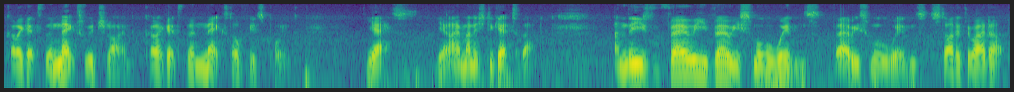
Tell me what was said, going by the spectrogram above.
Could I get to the next ridge line? Could I get to the next obvious point? Yes. Yeah, I managed to get to that. And these very, very small wins, very small wins, started to add up.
